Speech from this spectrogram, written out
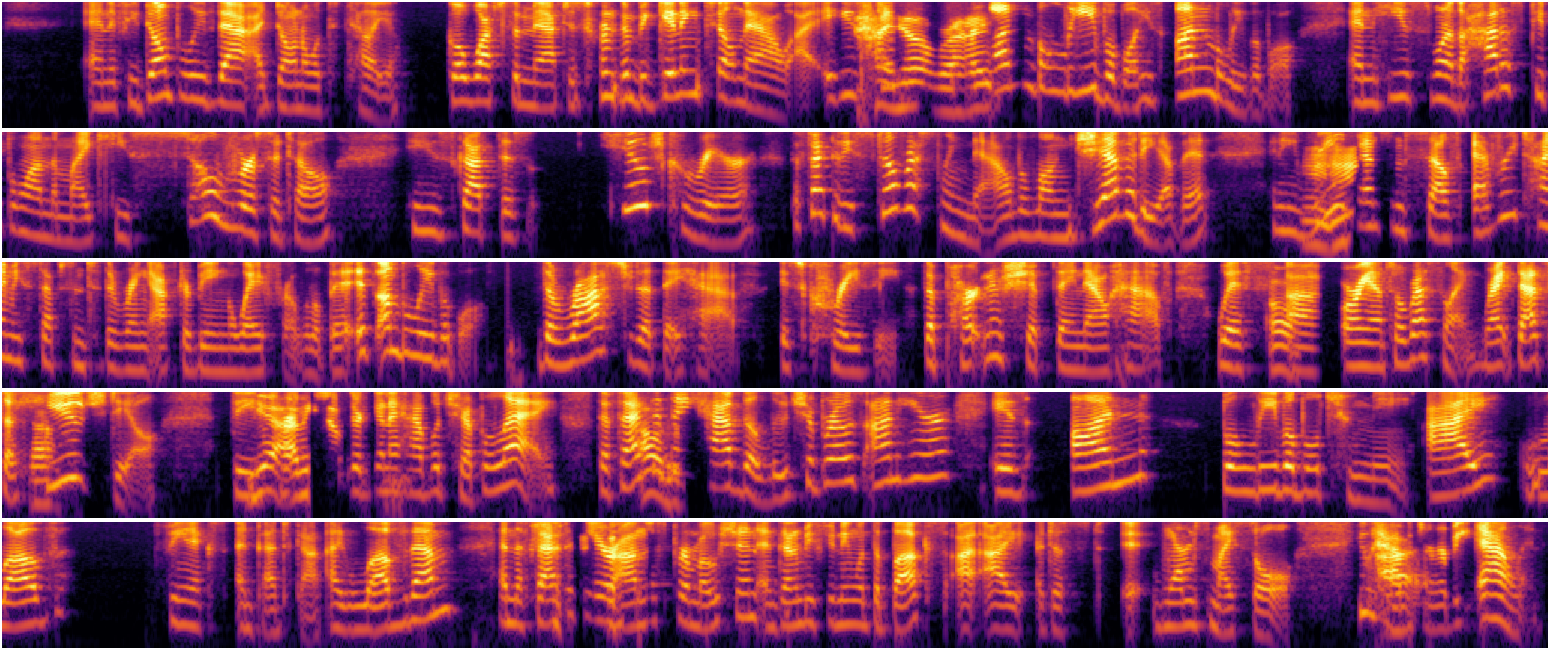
And if you don't believe that, I don't know what to tell you. Go watch some matches from the beginning till now. He's just know, right? unbelievable. He's unbelievable. And he's one of the hottest people on the mic. He's so versatile. He's got this huge career. The fact that he's still wrestling now, the longevity of it, and he Mhm. reinvents himself every time he steps into the ring after being away for a little bit. It's unbelievable. The roster that they have is crazy. The partnership they now have with Oh. uh, Oriental Wrestling, right? That's a Yeah. huge deal. The Yeah, I mean, they're going to have with AAA. The fact Oh, that they have the Lucha Bros on here is unbelievable to me. I love Fenix and Pentagon. I love them, and the fact that they are on this promotion and going to be feuding with the Bucks, I, I just it warms my soul. You have I- Darby Allin,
